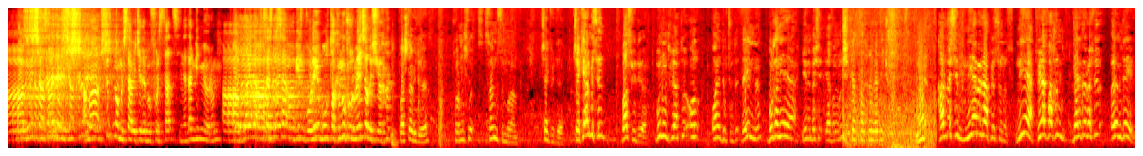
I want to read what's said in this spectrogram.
Abimiz şansını denemiş ama tutmamış tabii ki de bu fırsat. Neden bilmiyorum. Ablayla aslında bir voleybol takımı kurmaya çalışıyor. Başla videoya. Sorumlusu sen misin Buran? Çek video. Çeker misin? Bas video. Bunun fiyatı o 17,5 değil mi? Burada niye ya 25 yazılmış? Fiyat farkını verdik. Ne? Kardeşim niye böyle yapıyorsunuz? Niye? Fiyat farkının geri vermesi önemli değil.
